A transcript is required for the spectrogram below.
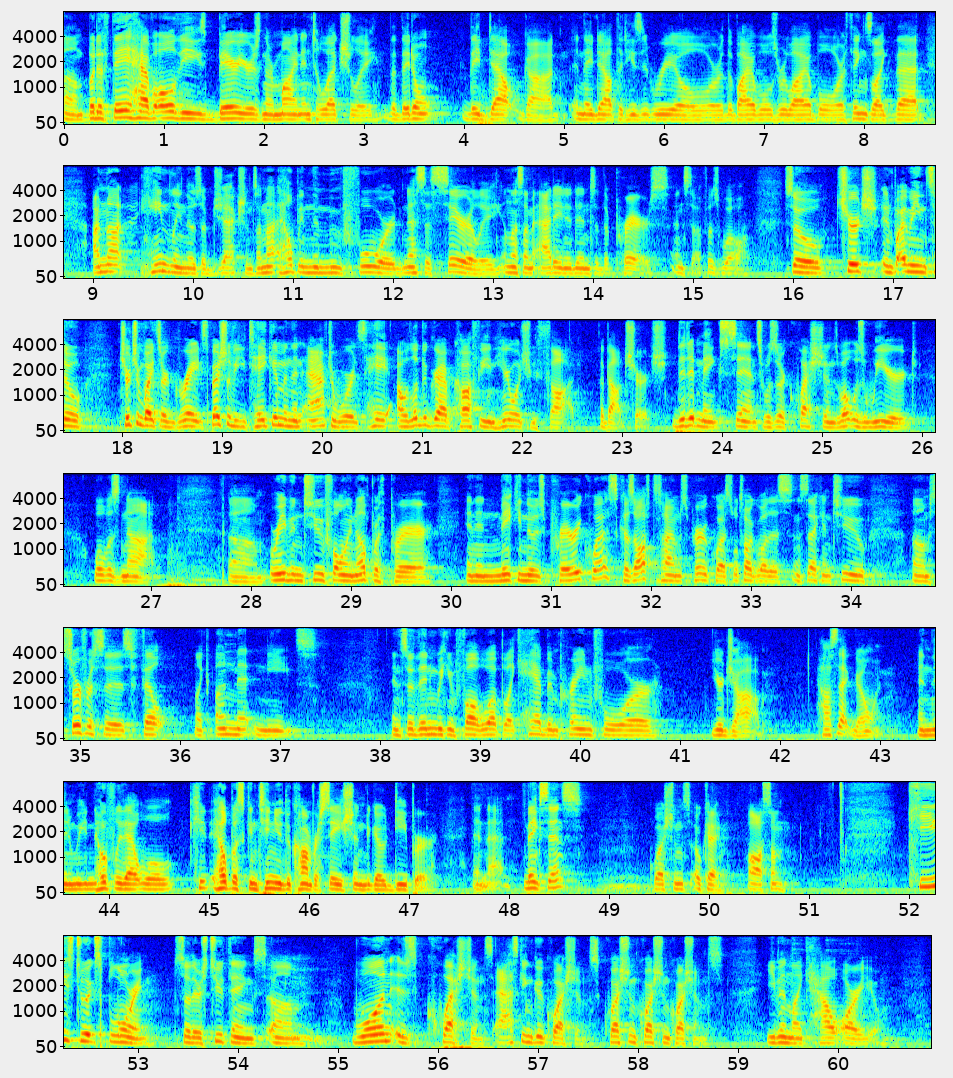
um, but if they have all these barriers in their mind intellectually that they don't, they doubt God and they doubt that He's real or the Bible is reliable or things like that. I'm not handling those objections. I'm not helping them move forward necessarily unless I'm adding it into the prayers and stuff as well. So church, I mean, so church invites are great, especially if you take them and then afterwards, hey, I would love to grab coffee and hear what you thought about church. Did it make sense? Was there questions? What was weird? What was not? Um, or even two, following up with prayer and then making those prayer requests, because oftentimes prayer requests, we'll talk about this in a second too, um, surfaces felt like unmet needs. And so then we can follow up like, hey, I've been praying for your job. How's that going? And then we can, hopefully that will help us continue the conversation to go deeper in that. Make sense? Questions? Okay, awesome. Keys to exploring. So there's two things. Um, one is questions, asking good questions. Question, question, questions. Even like, how are you?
